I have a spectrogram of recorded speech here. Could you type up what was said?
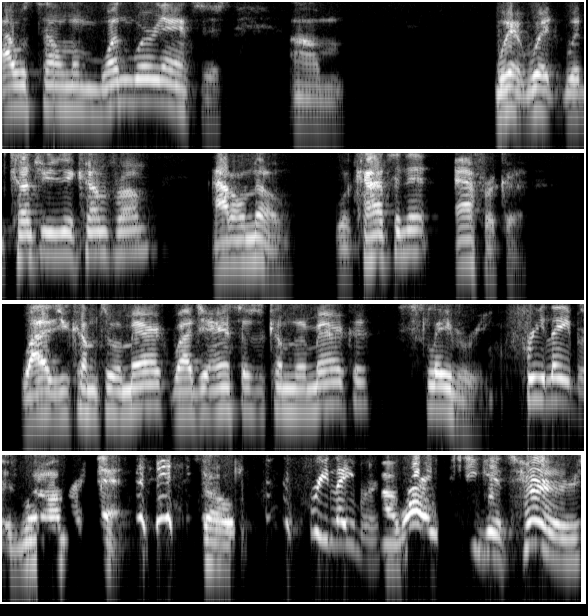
I was telling him one word answers. Um, where what what country did it come from? I don't know. What continent? Africa. Why did you come to America? Why did your ancestors come to America? Slavery. free labor. It went on like that. So free labor. my wife, she gets hers,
